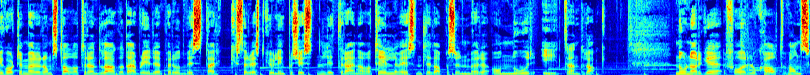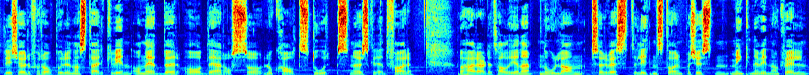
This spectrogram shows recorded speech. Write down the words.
Vi går til Møre og Romsdal og Trøndelag, og der blir det periodevis sterk sørvest kuling på kysten, litt regn av og til, vesentlig da på Sunnmøre og nord i Trøndelag. Nord-Norge får lokalt vanskelige kjøreforhold pga. sterk vind og nedbør, og det er også lokalt stor snøskredfare. Og her er detaljene. Nordland sørvest liten storm på kysten, minkende vind om kvelden,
